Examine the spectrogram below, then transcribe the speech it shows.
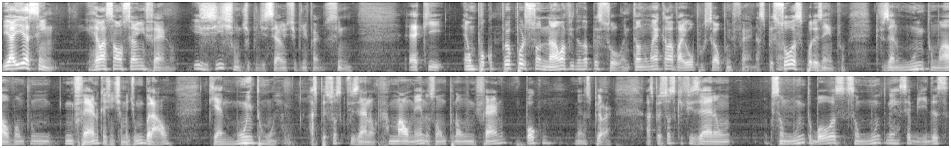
E aí, assim, em relação ao céu e inferno, existe um tipo de céu e um tipo de inferno? Sim. É que é um pouco proporcional à vida da pessoa. Então não é que ela vai ou para o céu ou para o inferno. As pessoas, por exemplo, que fizeram muito mal vão para um inferno que a gente chama de umbral, que é muito ruim. As pessoas que fizeram mal menos vão para um inferno um pouco menos pior. As pessoas que fizeram que são muito boas são muito bem recebidas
